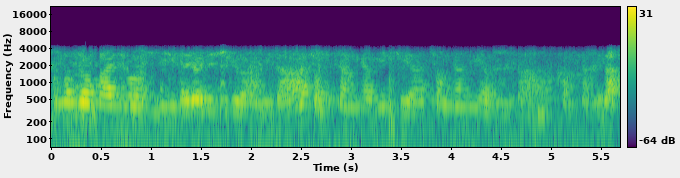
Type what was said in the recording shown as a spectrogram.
한 번도 빠짐없이 내려주시기 바랍니다. 종착역이 지하 청량리 역입니다. 감사합니다.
